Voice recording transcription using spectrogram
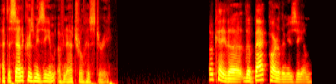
at the Santa Cruz Museum of Natural History. Okay, the the back part of the museum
